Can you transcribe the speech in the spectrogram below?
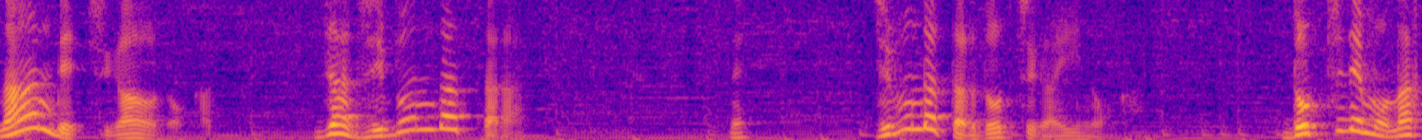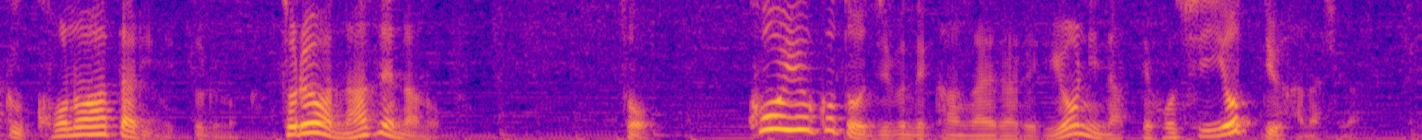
なんで違うのか。じゃあ自分だったら、ね、自分だったらどっちがいいのか。どっちでもなくこの辺りにするのか。それはなぜなのか。こういうことを自分で考えられるようになってほしいよっていう話なんですよ。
